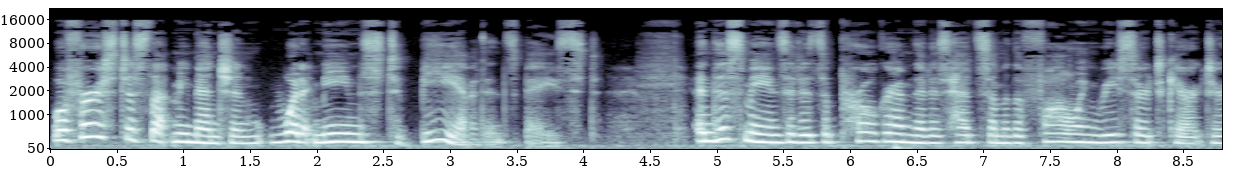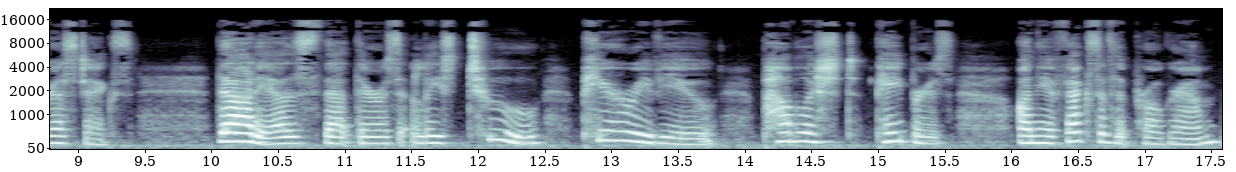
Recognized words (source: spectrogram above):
Well, first, just let me mention what it means to be evidence-based. And this means that it's a program that has had some of the following research characteristics. That is, that there's at least two peer review published papers on the effects of the program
